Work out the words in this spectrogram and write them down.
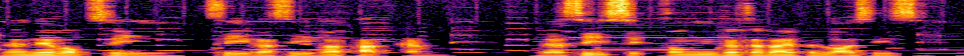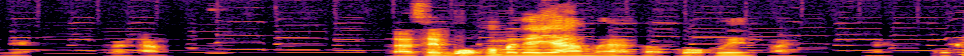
แล้วเนี่ยลบสี่สี่กับสี่ก็ตัดกันเหลือสี่สิบตรงนี้ก็จะได้เป็นร้อยสี่สิบเนี่ยนะครับ แต่ใช้บวกก็ไม่ได้ยากมากก็บวกเลขไปโอเค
